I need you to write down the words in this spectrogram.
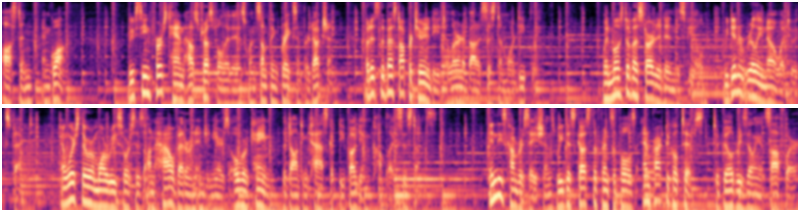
Austin, and Guang. We've seen firsthand how stressful it is when something breaks in production, but it's the best opportunity to learn about a system more deeply. When most of us started in this field, we didn't really know what to expect, and wish there were more resources on how veteran engineers overcame the daunting task of debugging complex systems. In these conversations, we discuss the principles and practical tips to build resilient software,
